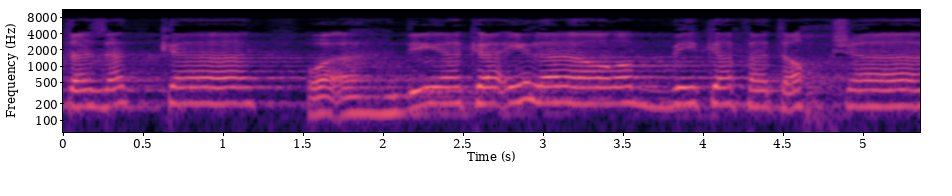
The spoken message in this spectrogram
تزكى وأهديك إلى ربك فتخشى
